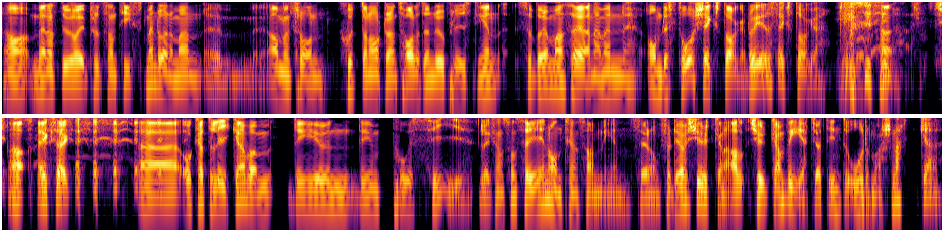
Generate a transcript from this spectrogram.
Ja, Medan du har ju protestantismen då, när man, eh, ja, men från 1700-1800-talet under upplysningen, så börjar man säga, nej men om det står sex dagar, då är det sex dagar. ja, exakt. Eh, och katolikerna bara, det är ju en, det är en poesi liksom, som säger någonting om sanningen, säger de. För det har kyrkan, all, kyrkan vet ju att inte ormar snackar.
